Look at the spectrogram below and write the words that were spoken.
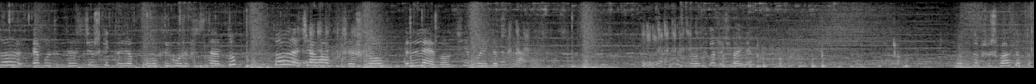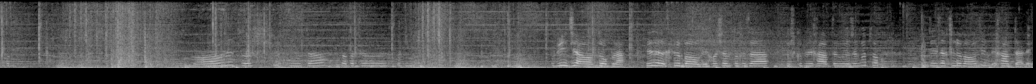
to jak były te ścieżki, to ja obok tej góry przy startu, to leciałam ścieżką lewą, dzisiaj pojedę w prawo. No, skoczyć fajnie. Bo co przyszła z laptopem. Może coś się uda. Zobaczymy. Wiedziałam, dobra. Nie zakrywało mnie, chociaż trochę za blisko wyjechałam tego do to nie zakrywało mnie, jechałam dalej.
